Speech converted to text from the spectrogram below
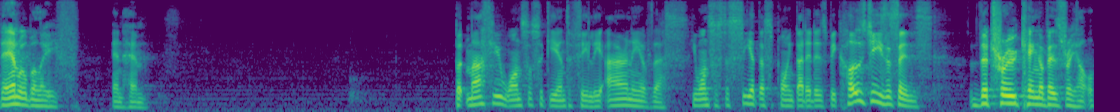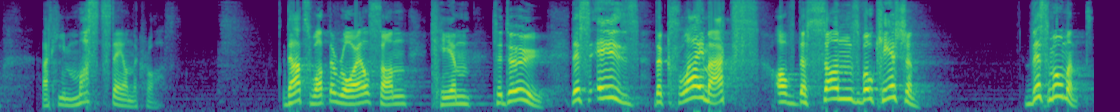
Then we'll believe in him. But Matthew wants us again to feel the irony of this. He wants us to see at this point that it is because Jesus is the true King of Israel, that he must stay on the cross. That's what the royal son came to do. This is the climax of the son's vocation. This moment,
